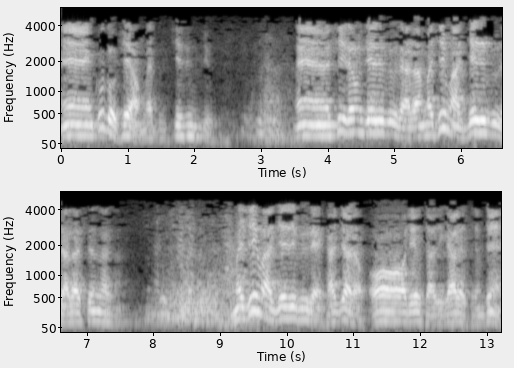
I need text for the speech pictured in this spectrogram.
အင်းကုသိုလ်ဖြစ်အောင်မဲ့သူကျေးဇူးပြုအင်းရှိတော့ကျေးဇူးပြုတာလားမရှိမှကျေးဇူးပြုတာလားစဉ်းစားတာမရှိမှကျေးဇူးပြုတဲ့ခါကျတော့ဩဒီဥစ္စာဒီကားလဲဆိုရင်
